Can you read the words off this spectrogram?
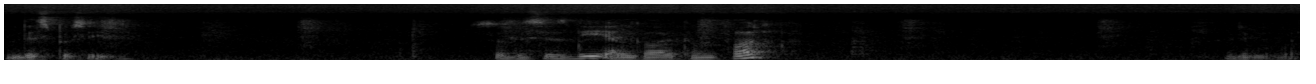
this procedure. So this is the algorithm for removal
